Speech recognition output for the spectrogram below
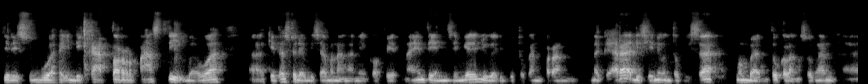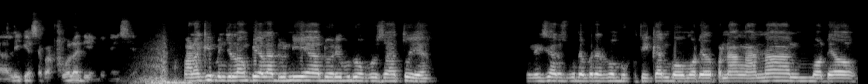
jadi sebuah indikator pasti bahwa uh, kita sudah bisa menangani COVID-19 sehingga juga dibutuhkan peran negara di sini untuk bisa membantu kelangsungan uh, liga sepak bola di Indonesia. Apalagi menjelang Piala Dunia 2021 ya. Indonesia harus benar-benar membuktikan bahwa model penanganan, model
